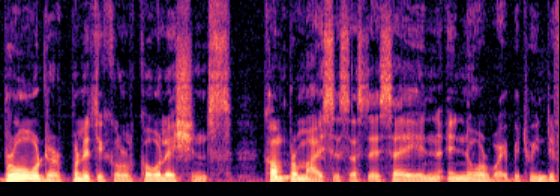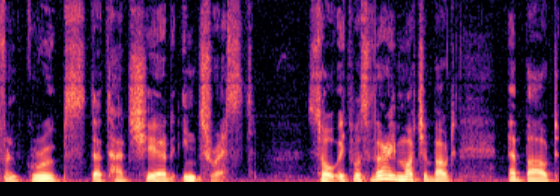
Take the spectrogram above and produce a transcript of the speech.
broader political coalitions, compromises, as they say in in Norway, between different groups that had shared interest. So it was very much about about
